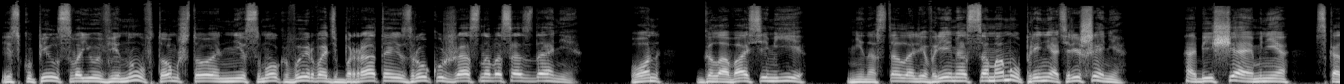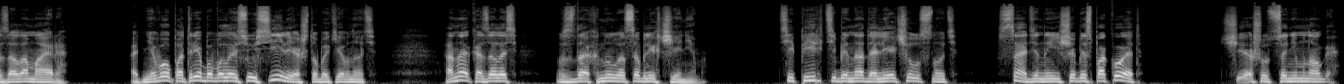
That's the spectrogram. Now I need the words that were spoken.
искупил свою вину в том, что не смог вырвать брата из рук ужасного создания. Он — глава семьи. Не настало ли время самому принять решение? «Обещай мне», — сказала Майра. От него потребовалось усилие, чтобы кивнуть. Она, казалось, вздохнула с облегчением. «Теперь тебе надо лечь и уснуть. Ссадины еще беспокоят?» Чешутся немного.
